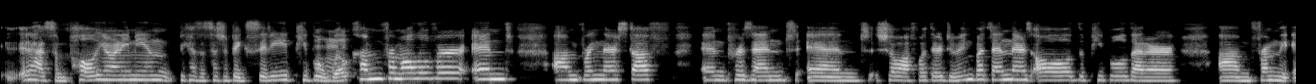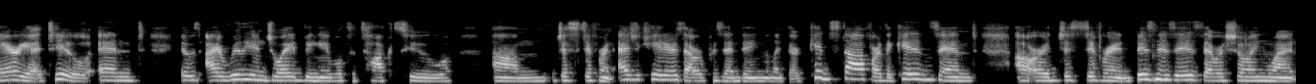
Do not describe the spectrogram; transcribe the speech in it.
it has some pull you know what i mean? Because it's such a big city people mm-hmm. will come from all over and um, bring their stuff and present and show off what they're doing. But then there's all the people that are um, from the area too. And it was i really enjoyed being able to talk to um, just different educators that were presenting like their kids stuff or the kids and uh, or just different businesses that were showing what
